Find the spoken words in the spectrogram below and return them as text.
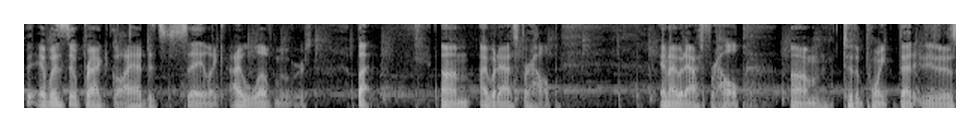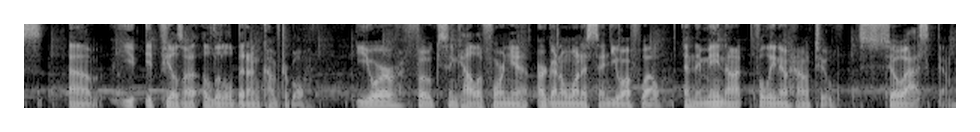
it was so practical. I had to say, like, I love movers. But um, I would ask for help. And I would ask for help um, to the point that it is, you, it feels a, a little bit uncomfortable your folks in California are going to want to send you off well, and they may not fully know how to. So ask them.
